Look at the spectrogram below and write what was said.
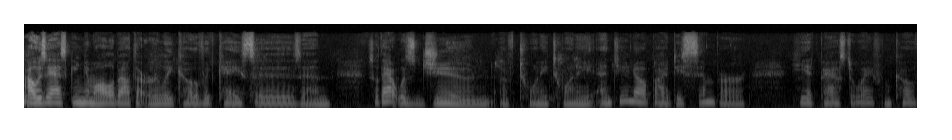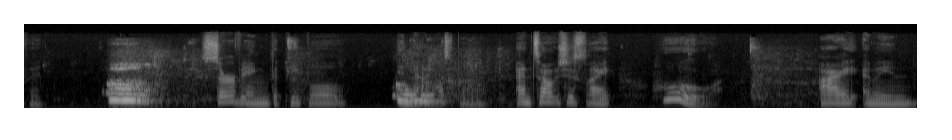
I was asking him all about the early COVID cases. And so that was June of 2020. And you know, by December, he had passed away from COVID. Oh. Serving the people oh in oh that hospital. And so it was just like, whew. I I mean,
